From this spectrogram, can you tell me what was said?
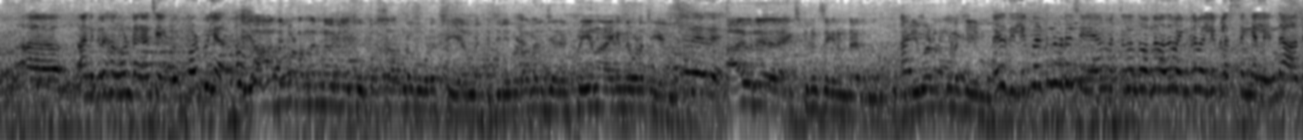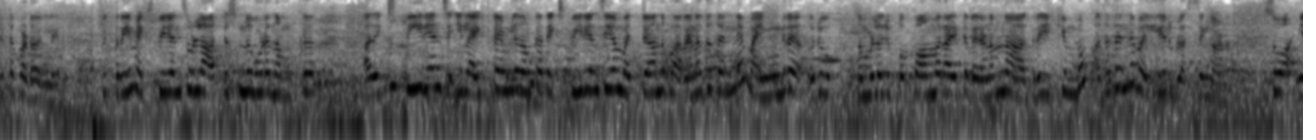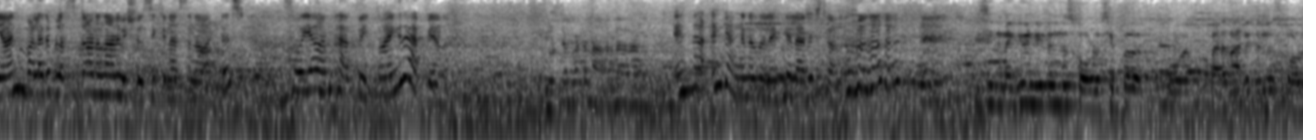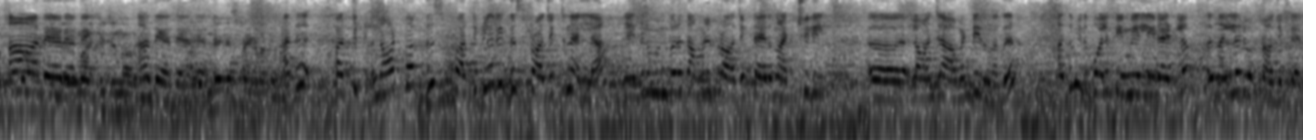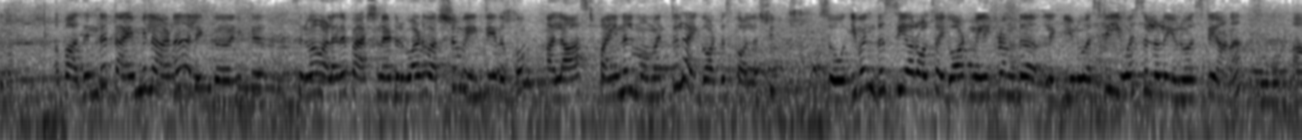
അനുഗ്രഹം കൊണ്ട് അങ്ങനെ ചെയ്തു കുഴപ്പമില്ല. ആദ്യ പടം തന്നെ ഒരു സൂപ്പർ സ്റ്റാറിന്റെ കൂടെ ചെയ്യാൻ പറ്റി. ദിലീപേട്ടൻ ഒരു ജനപ്രിയ നായകന്റെ കൂടെ ചെയ്യാൻ പറ്റി. ആ ഒരു എക്സ്പീരിയൻസ് എങ്ങനെ ഉണ്ടായിരുന്നു? ദിലീപേട്ടൻ കൂടെ ചെയ്യുമ്പോൾ കൂടെ ചെയ്യാൻ പറ്റുന്നത് പറഞ്ഞാൽ അത് ഭയങ്കര വലിയ ബ്ലസ്സിംഗ് അല്ലേ? എന്റെ ആദ്യത്തെ പടമല്ലേ? അപ്പോൾ ഇത്രയും എക്സ്പീരിയൻസ് ഉള്ള ആർട്ടിസ്റ്റിന്റെ കൂടെ നമുക്ക് അത് എക്സ്പീരിയൻസ് ഈ ലൈഫ് ടൈമിൽ നമുക്ക് അത് എക്സ്പീരിയൻസ് ചെയ്യാൻ പറ്റുക എന്ന് പറയണത് തന്നെ ഭയങ്കര ഒരു നമ്മളൊരു പെർഫോമർ ആയിട്ട് വരണം എന്ന് ആഗ്രഹിക്കുമ്പോൾ അത് തന്നെ വലിയൊരു ബ്ലെസ്സിങ് ആണ്. സോ ഞാൻ വളരെ ബ്ലെസ്ഡ് ആണെന്നാണ് വിശ്വസിക്കുന്നത് as an artist so ya I am happy ഭയങ്കര ഹാപ്പിയാണ് എന്നാ എനിക്ക് എന്താ എനിക്ക് അങ്ങനെയൊന്നുമില്ല. എനിക്ക് എല്ലാവരും ഇഷ്ടമാണ്. സിനിമയ്ക്ക് വേണ്ടിയിട്ട് സ്കോളർഷിപ്പ് ഭരതനാട്യത്തിന് സ്കോളർഷിപ്പ് അതെ not for this particularly this പ്രോജക്റ്റിനല്ല ഞാൻ ഇതിനു മുൻപ് ഒരു തമിഴ് പ്രോജക്റ്റ് ആയിരുന്നു ആക്ച്വലി ലോഞ്ച് ആവേണ്ടിയിരുന്നത്. അതും ഇതുപോലെ ഫീമെയിൽ ലീഡ് ആയിട്ടുള്ള നല്ലൊരു പ്രോജക്റ്റ് ആയിരുന്നു. അപ്പോൾ അതിന്റെ ടൈമിലാണ് ലൈക്ക് എനിക്ക് സിനിമ വളരെ പാഷനായിട്ട് ഒരുപാട് വർഷം വെയിറ്റ് ചെയ്തപ്പം ആ last final മൊമെന്റിൽ I got the scholarship so even this year also I got mail from the like university U എസിലുള്ള യൂണിവേഴ്സിറ്റിയാണ്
